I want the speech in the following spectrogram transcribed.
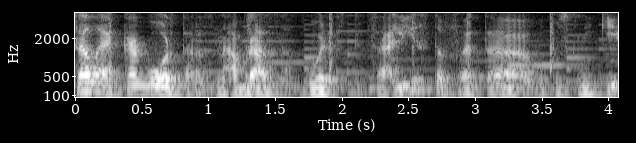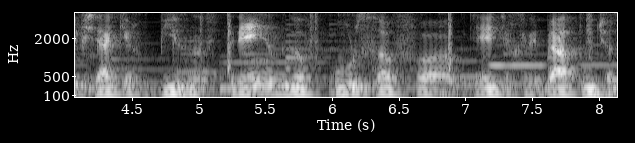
Целая когорта разнообразных горе-специалистов – это выпускники всяких бизнес-тренингов, курсов, э, где этих ребят учат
